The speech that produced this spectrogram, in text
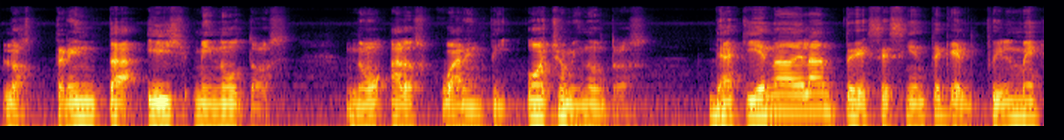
los 30-ish minutos, no a los 48 minutos de aquí en adelante se siente que el filme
